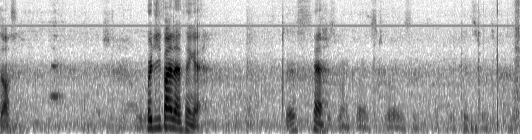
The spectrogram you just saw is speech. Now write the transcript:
That's awesome. Where'd you find that thing at? This? Yeah. One of Clyde's toys. the kids' toys.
